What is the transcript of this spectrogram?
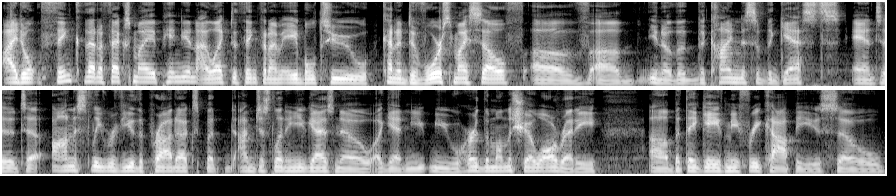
I don't think that affects my opinion. I like to think that I'm able to kind of divorce myself of, uh, you know, the, the kindness of the guests and to, to honestly review the products. But I'm just letting you guys know again, you, you heard them on the show already, uh, but they gave me free copies. So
